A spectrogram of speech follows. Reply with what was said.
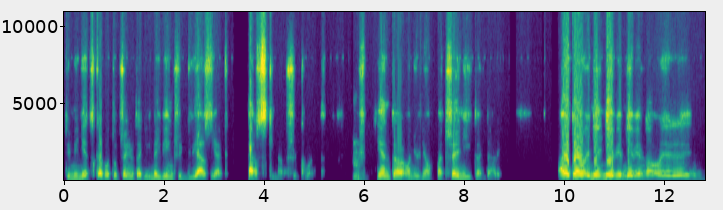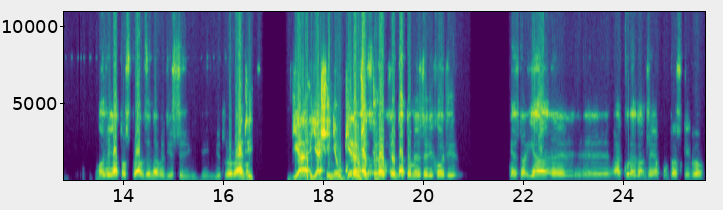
Tymieniecka w otoczeniu takich największych gwiazd jak Tarski na przykład. Hmm. Uśmiechnięta, oni w nią wpatrzeni i tak dalej. Ale to nie, nie wiem, nie wiem. No, yy, może ja to sprawdzę nawet jeszcze jutro rano. Znaczy, ja, ja się nie upieram, że to... Dobrze, natomiast jeżeli chodzi... Jest no, ja yy, akurat Andrzeja Półtowskiego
